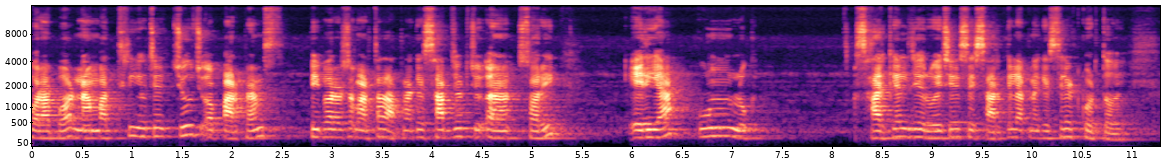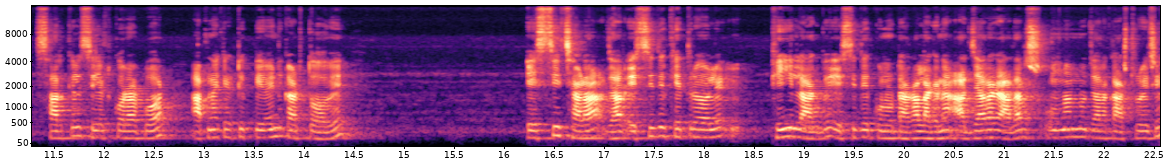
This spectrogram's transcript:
করার পর নাম্বার থ্রি হচ্ছে চুজ অফ পারফরমেন্স প্রিপারেশন অর্থাৎ আপনাকে সাবজেক্ট সরি এরিয়া কোন লোক সার্কেল যে রয়েছে, সেই সার্কেল আপনাকে সিলেক্ট করতে হবে। সার্কেল সিলেক্ট করার পর আপনাকে একটি পেমেন্ট কাটতে হবে। এসসি ছাড়া, যার এসসিদের ক্ষেত্রে হলে ফি লাগবে এসসিদের কোনো টাকা লাগে না। আর যারা আদার্স অন্যান্য যারা কাস্ট রয়েছে,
